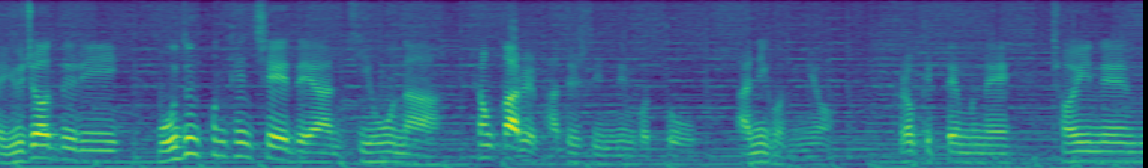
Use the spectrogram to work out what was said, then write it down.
유저들이 모든 콘텐츠에 대한 기호나 평가를 받을 수 있는 것도 아니거든요. 그렇기 때문에 저희는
